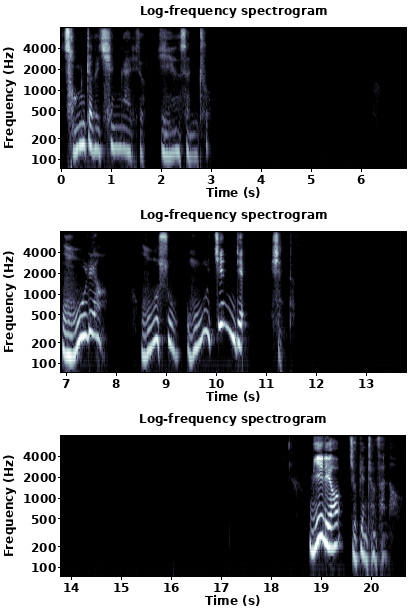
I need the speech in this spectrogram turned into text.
从这个情爱里头延伸出。无量、无数、无尽的心得，迷了就变成烦恼，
